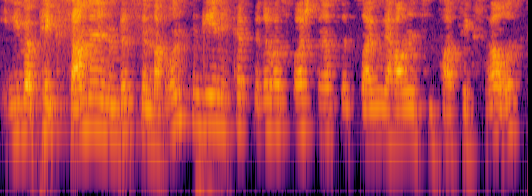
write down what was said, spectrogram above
lieber Picks sammeln, ein bisschen nach unten gehen. Ich könnte mir durchaus vorstellen, dass sie jetzt sagen, wir hauen jetzt ein paar Picks raus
